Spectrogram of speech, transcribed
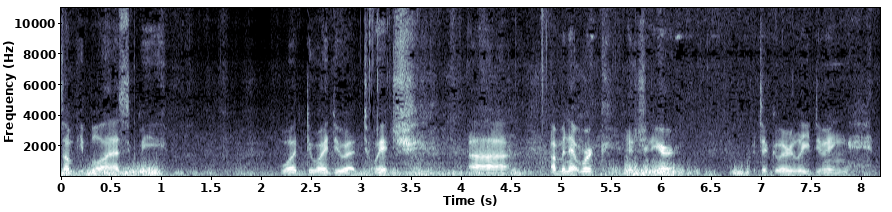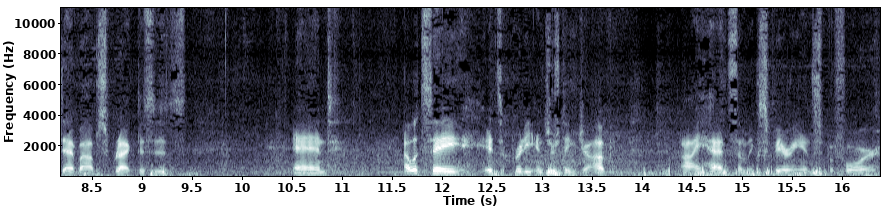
some people ask me, what do I do at Twitch? Uh, I'm a network engineer, particularly doing DevOps practices, and I would say it's a pretty interesting job. I had some experience before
